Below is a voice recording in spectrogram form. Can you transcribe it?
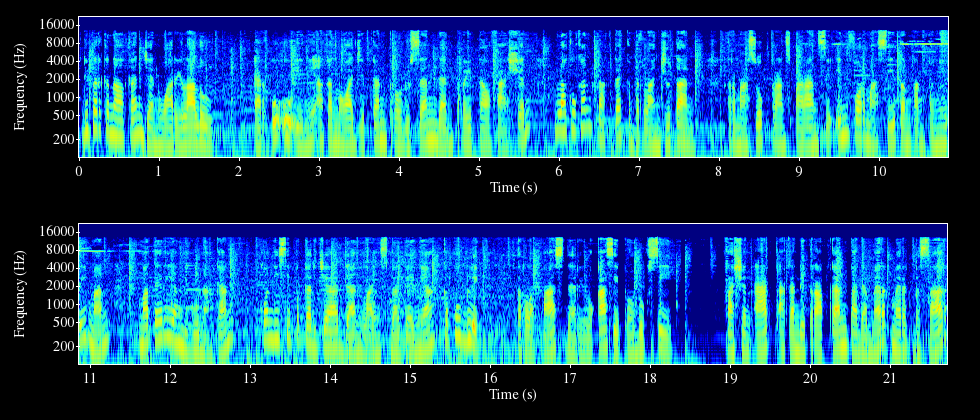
diperkenalkan Januari lalu. RUU ini akan mewajibkan produsen dan retail fashion melakukan praktek keberlanjutan, termasuk transparansi informasi tentang pengiriman, materi yang digunakan, kondisi pekerja, dan lain sebagainya ke publik, terlepas dari lokasi produksi. Fashion Act akan diterapkan pada merek-merek besar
